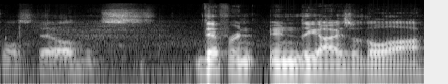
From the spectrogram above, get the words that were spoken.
Well, still, it's different in the eyes of the law.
